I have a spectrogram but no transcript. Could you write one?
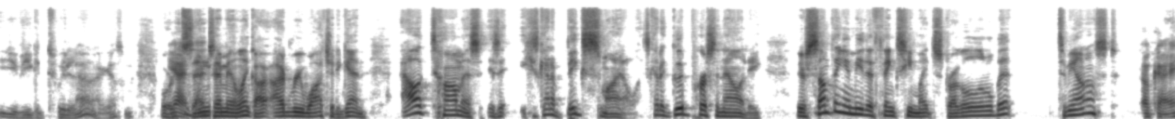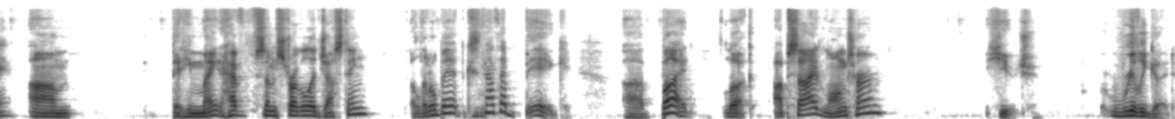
if you could tweet it out, I guess, or yeah, send, send me a link. I, would rewatch it again. Alek Thomas is he's got a big smile. He's got a good personality. There's something in me that thinks he might struggle a little bit, to be honest. Okay. Um, that he might have some struggle adjusting a little bit because he's not that big. Uh, but look, upside long term, huge, really good.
